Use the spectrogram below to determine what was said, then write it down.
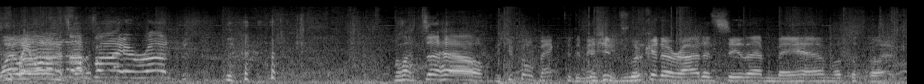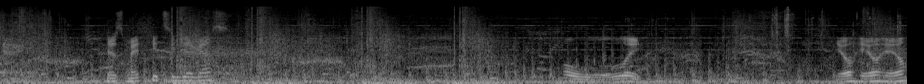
Why are we all on it's top? on fire? Run! what the hell? We should go back to the You're medkits. looking around and see that mayhem. What the fuck? There's medkits in there, guys. Holy. Heal, heal, heal.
